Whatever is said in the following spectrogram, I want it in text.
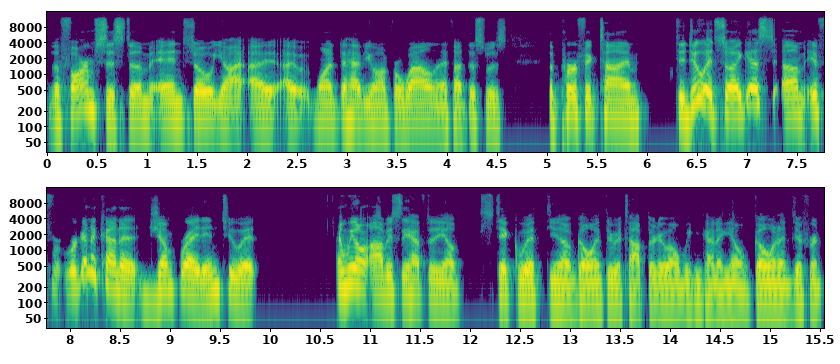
the farm system. And so, you yeah, I, I wanted to have you on for a while, and I thought this was the perfect time to do it. So I guess um, if we're going to kind of jump right into it, and we don't obviously have to, you know, stick with, you know, going through a top 31. We can kind of, you know, go in a different,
